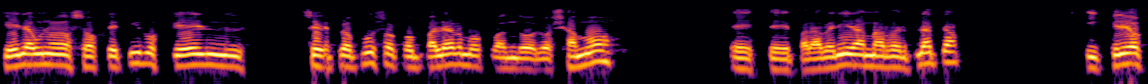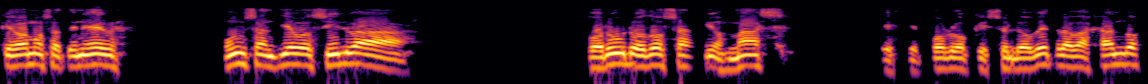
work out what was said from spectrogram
que era uno de los objetivos que él se propuso con Palermo cuando lo llamó este, para venir a Mar del Plata y creo que vamos a tener un Santiago Silva por uno o dos años más, este, por lo que se lo ve trabajando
